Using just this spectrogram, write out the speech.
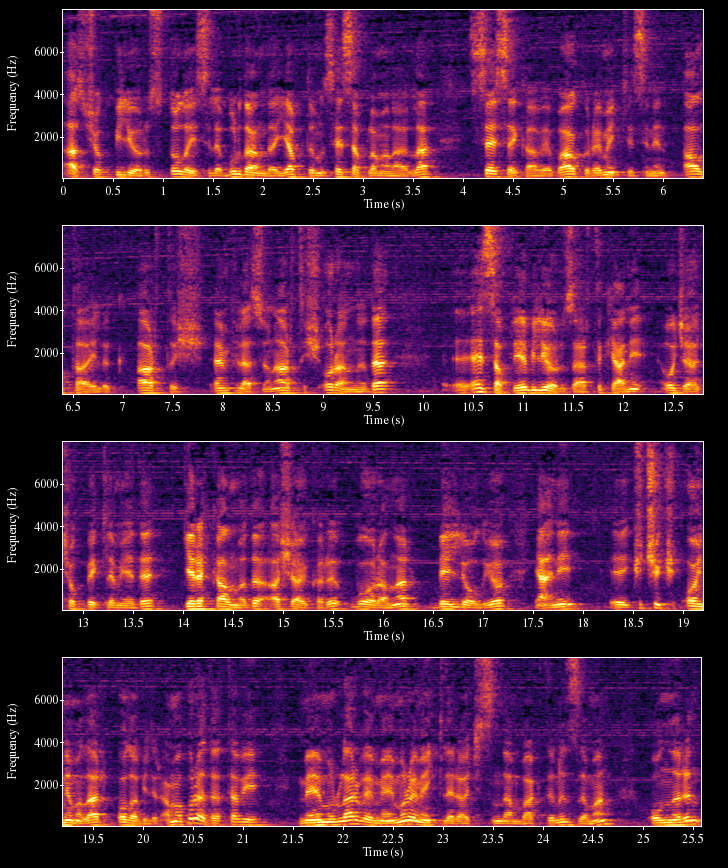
az çok biliyoruz. Dolayısıyla buradan da yaptığımız hesaplamalarla SSK ve Bağkur emeklisinin 6 aylık artış, enflasyon artış oranını da hesaplayabiliyoruz artık. Yani ocağı çok beklemeye de gerek kalmadı. Aşağı yukarı bu oranlar belli oluyor. Yani e, küçük oynamalar olabilir. Ama burada tabii memurlar ve memur emeklileri açısından baktığınız zaman onların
